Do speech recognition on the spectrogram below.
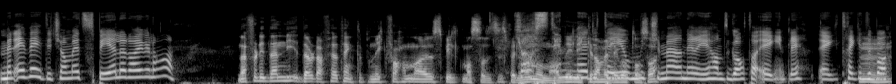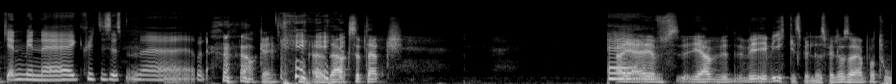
Men jeg vet ikke om et spill er det jeg vil ha. Nei, fordi det er, jo det er derfor jeg tenkte på Nick, for han har jo spilt masse av disse spillene. Ja, Noen av de liker han veldig godt også. Det er jo mye mer nede i hans gata, egentlig. Jeg trekker Mm. tilbake igjen min uh, criticism, uh, Rune. ok, eh, det er akseptert. Eh, Ja, jeg, jeg, vi, vi ikke spille det spillet, så jeg er på to,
